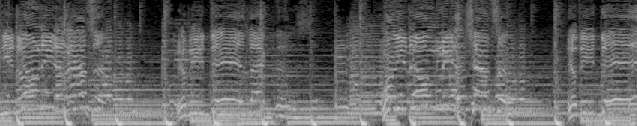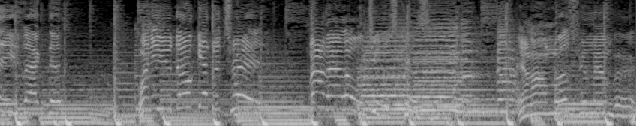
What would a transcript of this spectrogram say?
When you don't need an answer, there'll be days like this. When you don't need a chance, there'll be days like this. When you don't get betrayed by that old Judas kiss. And I must remember,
